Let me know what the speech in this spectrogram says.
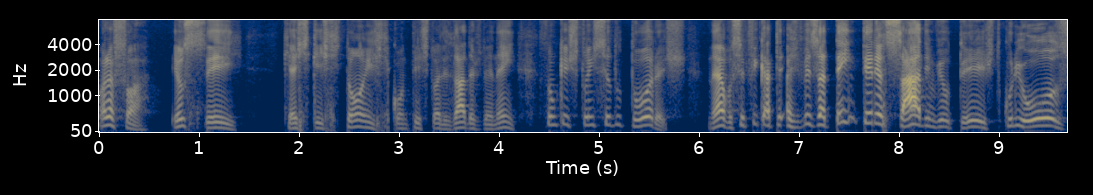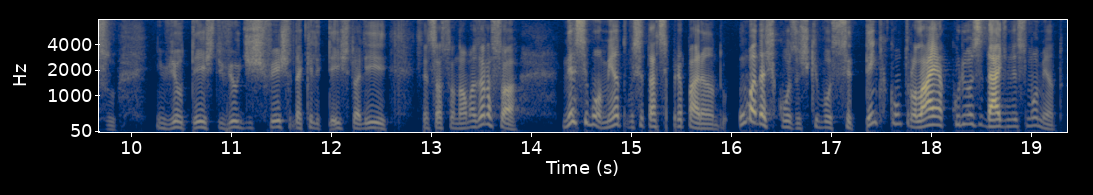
Olha só, eu sei que as questões contextualizadas do Enem são questões sedutoras. Né? Você fica, às vezes, até interessado em ver o texto, curioso em ver o texto, e ver o desfecho daquele texto ali, sensacional. Mas olha só, nesse momento você está se preparando. Uma das coisas que você tem que controlar é a curiosidade nesse momento.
